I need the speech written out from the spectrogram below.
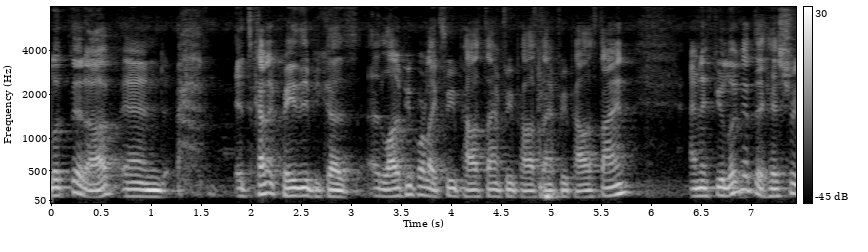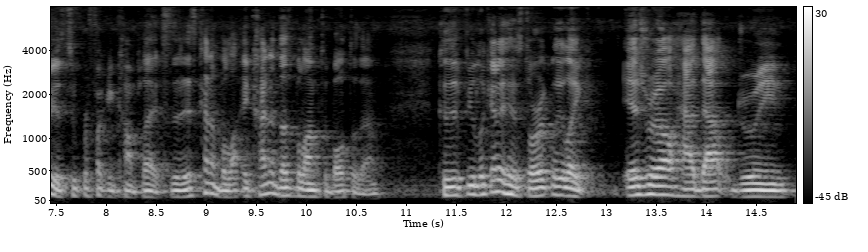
looked it up, and it's kind of crazy because a lot of people are like free Palestine, free Palestine, free Palestine. And if you look at the history, it's super fucking complex. It is kind of it kind of does belong to both of them. Because if you look at it historically, like Israel had that during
